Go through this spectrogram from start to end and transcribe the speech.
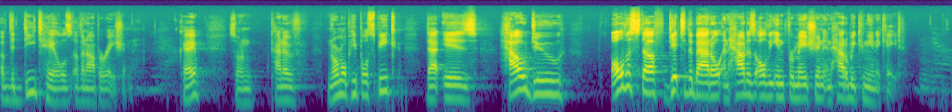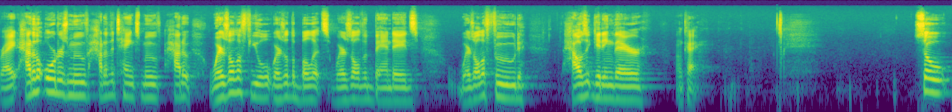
of the details of an operation. Okay? So, in kind of normal people speak, that is how do all the stuff get to the battle, and how does all the information and how do we communicate? right? How do the orders move? How do the tanks move? How do where's all the fuel? Where's all the bullets? Where's all the band-aids? Where's all the food? How's it getting there? Okay. So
